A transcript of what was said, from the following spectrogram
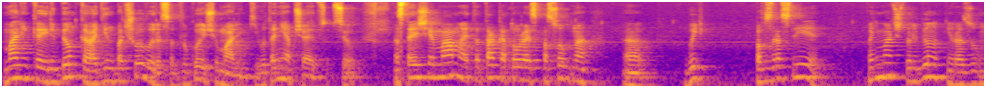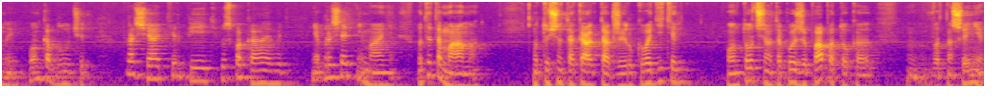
маленькие ребенка, один большой вырос, а другой еще маленький. Вот они общаются, все. Настоящая мама это та, которая способна э, быть повзрослее, Понимать, что ребенок неразумный, он каблучит. Прощать, терпеть, успокаивать, не обращать внимания. Вот это мама. Вот точно так, так же и руководитель. Он точно такой же папа, только в отношениях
